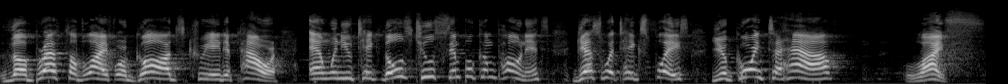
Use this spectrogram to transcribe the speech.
the breath of life or God's creative power. And when you take those two simple components, guess what takes place? You're going to have life.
